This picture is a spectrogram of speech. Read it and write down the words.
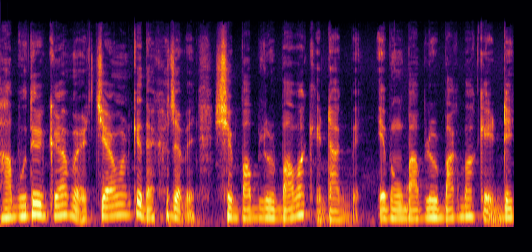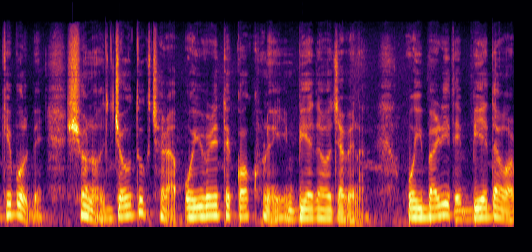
হাবুদের গ্রামের চেয়ারম্যানকে দেখা যাবে, সে বাবলুর বাবাকে ডাকবে এবং বাবলুর বাবাকে ডেকে বলবে, শোনো, যৌতুক ছাড়া ওই বাড়িতে কখনোই বিয়ে দেওয়া যাবে না। ওই বাড়িতে বিয়ে দেওয়ার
